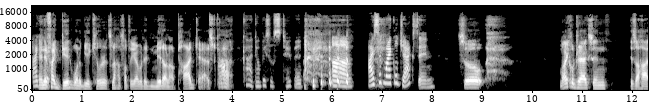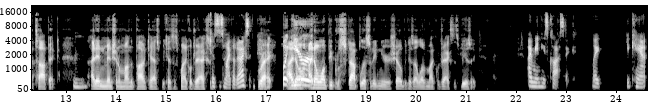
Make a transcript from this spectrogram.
I and if i did want to be a killer it's not something i would admit on a podcast oh, god God, don't be so stupid. um, I said Michael Jackson. so michael jackson is a hot topic Mhm. i didn't mention him on the podcast because it's michael jackson Because it's Michael Jackson. right But I you're don't I don't want people to stop listening to your show because I love Michael Jackson's music. I mean, he's classic. Like you can't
